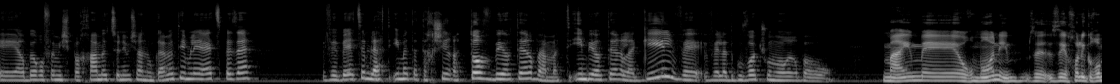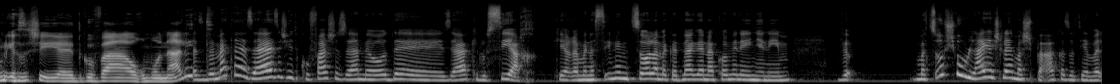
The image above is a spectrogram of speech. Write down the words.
אה, הרבה רופאי משפחה מצוינים שלנו גם יודעים לייעץ בזה, ובעצם להתאים את התכשיר הטוב ביותר והמתאים ביותר לגיל ו- ולתגובות שהוא מעורר בעור. מה עם אה, הורמונים? זה, זה יכול לגרום לי איזושהי אה, תגובה הורמונלית? אז באמת אה, זה היה איזושהי תקופה שזה היה מאוד, אה, זה היה כאילו שיח, כי הרי מנסים למצוא למקדמי הגנה כל מיני עניינים, ומצאו שאולי יש להם השפעה כזאת, אבל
